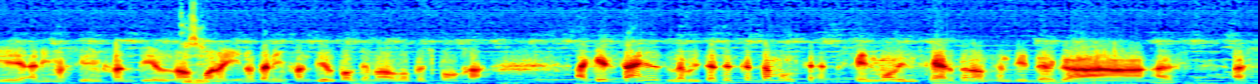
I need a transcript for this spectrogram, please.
i animació infantil, no? Sí, sí. Bueno, i no tan infantil pel tema del Bob Esponja. Aquest any, la veritat és que està molt sent molt incert en el sentit de que es, es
